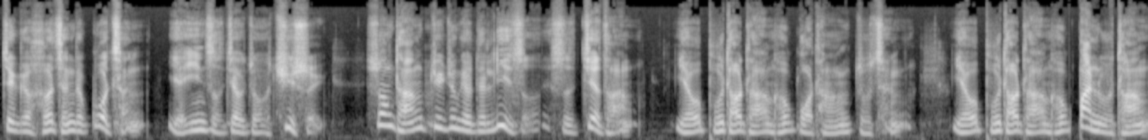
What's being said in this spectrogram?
这个合成的过程。也因此叫做去水。双糖最重要的例子是蔗糖，由葡萄糖和果糖组成；由葡萄糖和半乳糖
